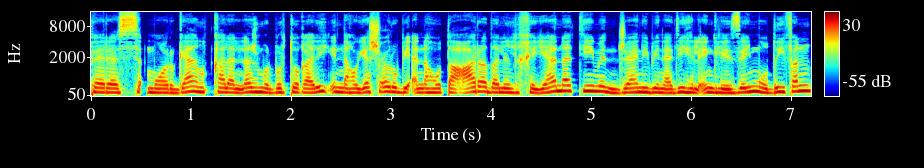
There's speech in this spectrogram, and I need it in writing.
بيريس مورغان قال النجم البرتغالي إنه يشعر بأنه تعرض للخيانة من جانب ناديه الإنجليزي مضيفا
